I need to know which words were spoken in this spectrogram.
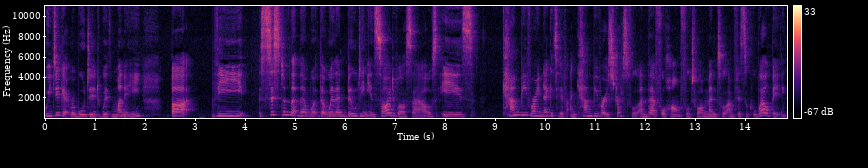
we do get rewarded with money, but the system that that we're then building inside of ourselves is can be very negative and can be very stressful and therefore harmful to our mental and physical well-being.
